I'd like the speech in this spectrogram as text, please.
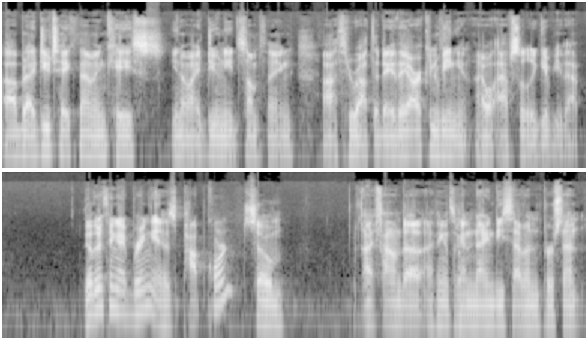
Uh, but I do take them in case you know I do need something uh, throughout the day. They are convenient. I will absolutely give you that. The other thing I bring is popcorn. So I found a, I think it's like a ninety-seven percent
